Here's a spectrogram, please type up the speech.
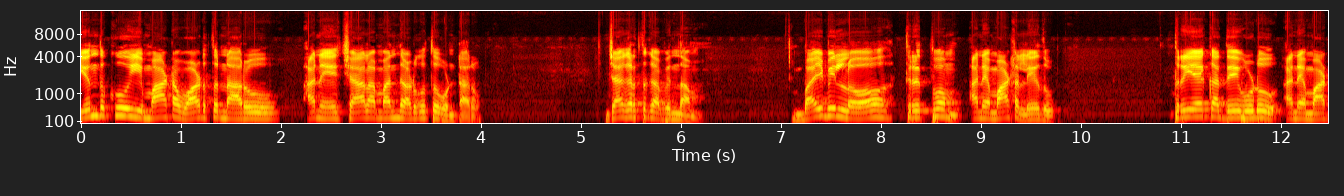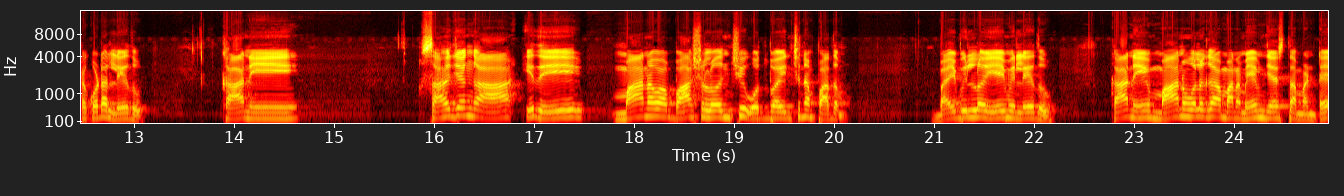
ఎందుకు ఈ మాట వాడుతున్నారు అని చాలామంది అడుగుతూ ఉంటారు. జాగ్రత్తగా విందాం. బైబిల్లో త్రిత్వం అనే మాట లేదు. త్రియేక దేవుడు అనే మాట కూడా లేదు. కానీ సహజంగా ఇది మానవ భాషలోంచి ఉద్భవించిన పదం. బైబిల్లో ఏమీ లేదు. కానీ మానవులుగా మనం ఏం చేస్తామంటే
